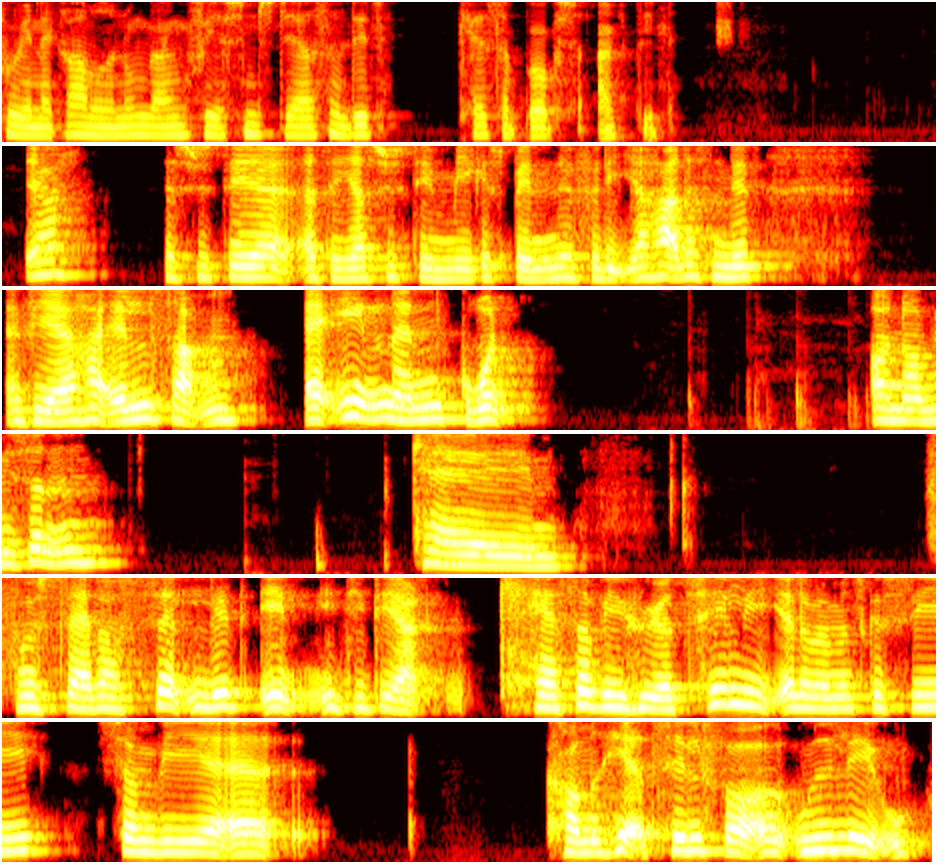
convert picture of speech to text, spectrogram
på enagrammet nogle gange, for jeg synes, det er sådan lidt kasserbox-agtigt. Ja, jeg synes, det er, altså, jeg synes, det er mega spændende, fordi jeg har det sådan lidt, at vi er her alle sammen af en eller anden grund. Og når vi sådan kan øh, få sat os selv lidt ind i de der kasser, vi hører til i, eller hvad man skal sige, som vi er kommet hertil for at udleve,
